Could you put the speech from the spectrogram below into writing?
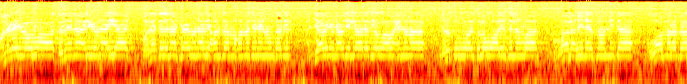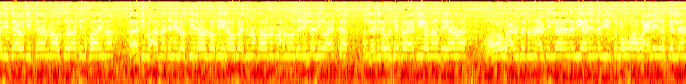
قال رحمه الله حدثنا علي بن عياش قال حدثنا شعيب بن ابي حمزه محمد بن المنكدر عن جابر بن عبد الله رضي الله عنهما ان رسول الله صلى الله عليه وسلم قال من قال حين يسمع النداء اللهم رب هذه الدعوه التامه والصلاه القائمه آت محمدا الوسيله والفضيله وبعث مقاما محمودا الذي وعدته الذي له شفاعتي يوم القيامه رواه حمزه بن عبد الله النبي عن النبي صلى الله عليه وسلم.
